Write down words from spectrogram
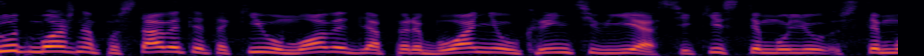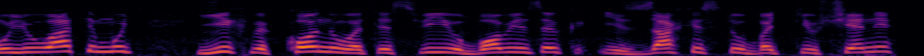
Тут можна поставити такі умови для перебування українців ЄС, які стимулю... стимулюватимуть їх виконувати свій обов'язок із захисту батьківщини,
